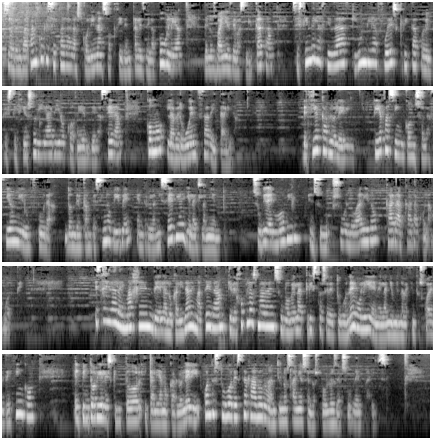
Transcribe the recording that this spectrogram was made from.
Sobre el barranco que separa las colinas occidentales de la Puglia de los valles de Basilicata, se extiende la ciudad que un día fue escrita por el prestigioso diario Corriere della Sera como la vergüenza de Italia. Decía Carlo Levi, tierra sin consolación ni dulzura, donde el campesino vive entre la miseria y el aislamiento, su vida inmóvil en su suelo árido cara a cara con la muerte. Esa era la imagen de la localidad de Matera que dejó plasmada en su novela Cristo se detuvo en Éboli en el año 1945 el pintor y el escritor italiano Carlo Levi cuando estuvo desterrado durante unos años en los pueblos del sur del país.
